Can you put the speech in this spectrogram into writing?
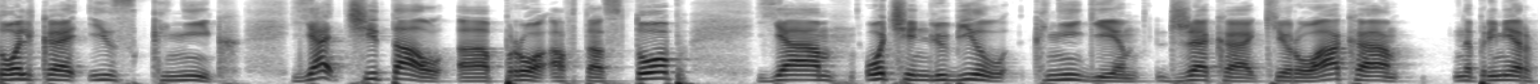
только из книг. Я читал э, про автостоп, я очень любил книги Джека Керуака, например,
